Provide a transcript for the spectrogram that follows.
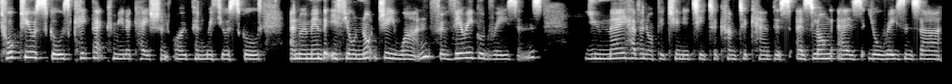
talk to your schools, keep that communication open with your schools. And remember, if you're not G1 for very good reasons, you may have an opportunity to come to campus as long as your reasons are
